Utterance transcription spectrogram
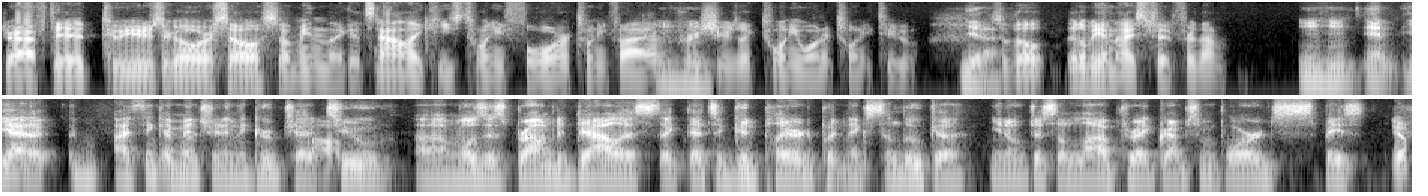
drafted two years ago or so. So, I mean, like, it's not like he's 24, 25. I'm pretty Mhm. sure he's like 21 or 22. Yeah. So they'll, it'll be a nice fit for them. hmm And yeah, I think I mentioned in the group chat too. Uh, Moses Brown to Dallas, like that's a good player to put next to Luka. You know, just a lob threat, grab some boards, space. Yep.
